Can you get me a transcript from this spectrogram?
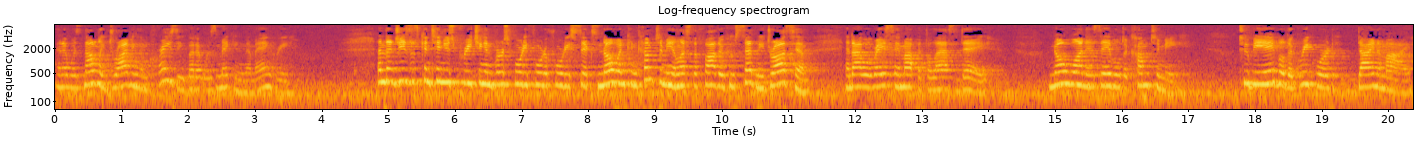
and it was not only driving them crazy, but it was making them angry. And then Jesus continues preaching in verse 44 to 46 No one can come to me unless the Father who sent me draws him, and I will raise him up at the last day. No one is able to come to me. To be able, the Greek word dynamai.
